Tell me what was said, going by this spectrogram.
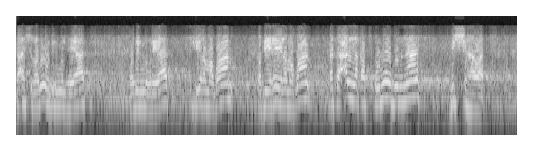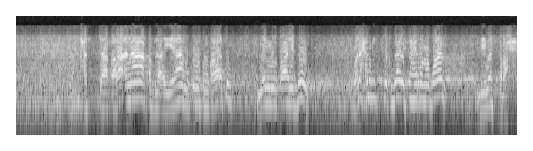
فأشغلوه بالملهيات وبالمغريات في رمضان وفي غير رمضان فتعلقت قلوب الناس بالشهوات. حتى قرأنا قبل أيام وكلكم قرأتم من يطالبون. ونحن في استقبال شهر رمضان بمسرح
